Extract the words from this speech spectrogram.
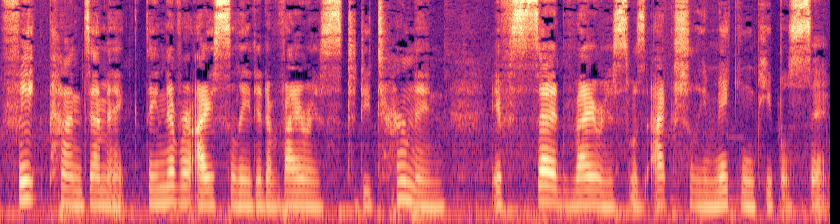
Fake pandemic, they never isolated a virus to determine if said virus was actually making people sick.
